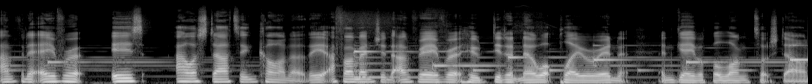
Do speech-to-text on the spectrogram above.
Anthony Averett is our starting corner. The aforementioned Anthony Averett, who didn't know what play we were in and gave up a long touchdown.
